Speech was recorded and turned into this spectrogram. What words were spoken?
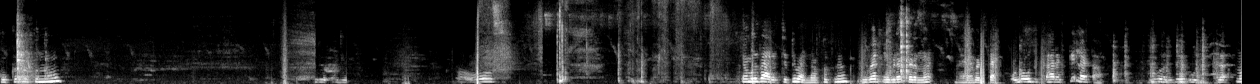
കുക്കർ വെക്കുന്നു. നമ്മളിത് അരച്ചിട്ട് വന്നപ്പോഴത്തേനും ഇവൻ ഇവിടെ കിടന്ന് വേവട്ടെ. ഒന്നും ഒതുക്ക. അരക്കില്ല കേട്ടോ വെറുതെ ഒതുക്കുക.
